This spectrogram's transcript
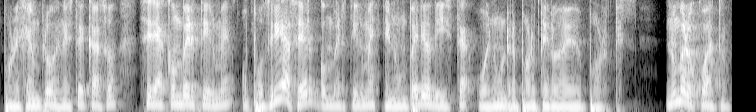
Por ejemplo, en este caso, sería convertirme, o podría ser convertirme en un periodista o en un reportero de deportes. Número 4.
